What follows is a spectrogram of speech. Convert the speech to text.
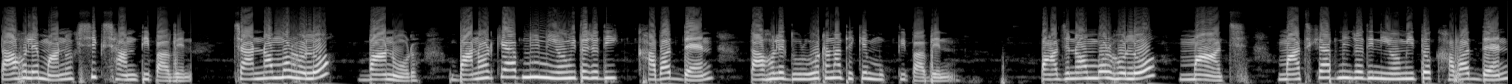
তাহলে মানসিক শান্তি পাবেন। চার নম্বর হলো বানর। বানরকে আপনি নিয়মিত যদি খাবার দেন, তাহলে দুর্ঘটনা থেকে মুক্তি পাবেন। পাঁচ নম্বর হলো মাছ। মাছকে আপনি যদি নিয়মিত খাবার দেন,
